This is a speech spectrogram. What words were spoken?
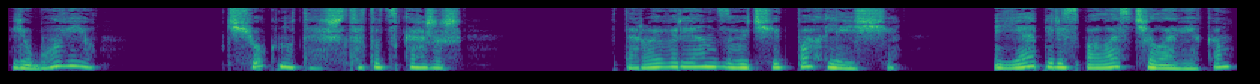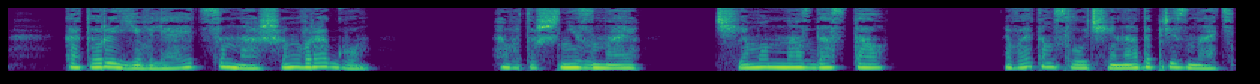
любовью? Чокнутая, что тут скажешь? Второй вариант звучит похлеще. Я переспала с человеком, который является нашим врагом. Вот уж не знаю, чем он нас достал. В этом случае надо признать,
